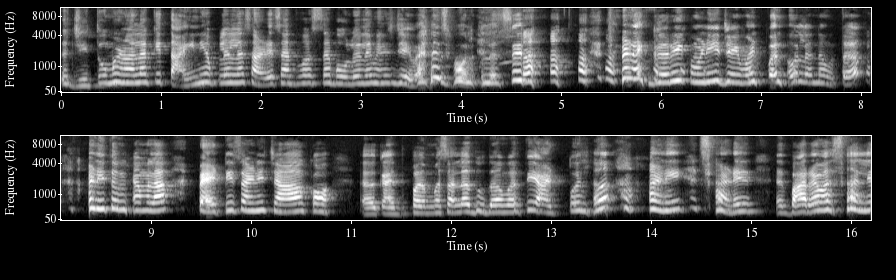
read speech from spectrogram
तर जितू म्हणाला की ताईने आपल्याला साडेसात वाजता बोलवलं म्हणजे जेवायलाच बोलवलं असेल. म्हणे, घरी कोणी जेवण बनवलं नव्हतं. आणि तुम्ही आम्हाला पॅटीस आणि चहा कॉ काय मसाला दुधावरती आटपलं आणि साडे बारा वाजता आले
